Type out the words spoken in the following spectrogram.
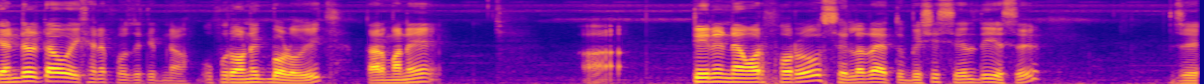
ক্যান্ডেলটাও এখানে পজিটিভ না। উপরে অনেক বড় উইক তার মানে টেনে নেওয়ার পরও সেলাররা এত বেশি সেল দিয়েছে যে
